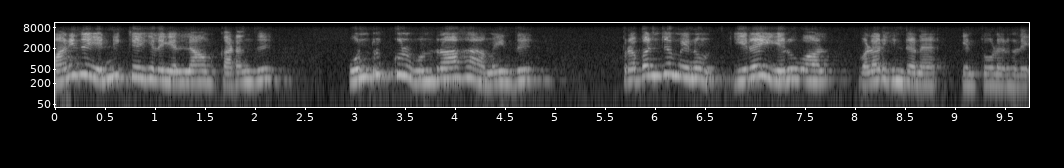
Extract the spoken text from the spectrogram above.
மனித எண்ணிக்கைகளை எல்லாம் கடந்து ஒன்றுக்குள் ஒன்றாக அமைந்து பிரபஞ்சம் எனும் இறை எருவால் வளர்கின்றன என் தோழர்களே.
